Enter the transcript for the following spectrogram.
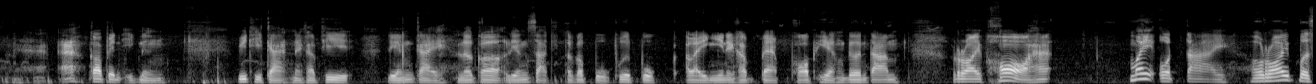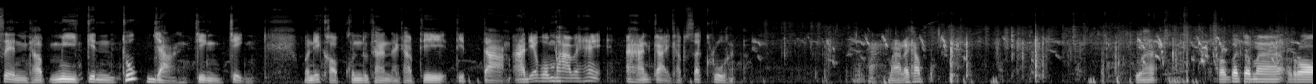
ๆนะฮะอะก็เป็นอีกหนึ่งวิธีการนะครับที่เลี้ยงไก่แล้วก็เลี้ยงสัตว์ แล้วก็ปลูกพืชปลูกอะไรอย่างนี้นะครับ แบบพอเพียงเดินตามรอยพ่อฮะไม่อดตายร้อยเปอร์เซ็นครับ มีกินทุกอย่างจริง ๆ วันนี้ขอบคุณทุกท่านนะครับที่ติดตามอะเดี๋ยวผมพาไปให้อาหารไก่ครับสักครู่ฮะมาแล้วครับดูฮะ เขาก็จะมารอ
